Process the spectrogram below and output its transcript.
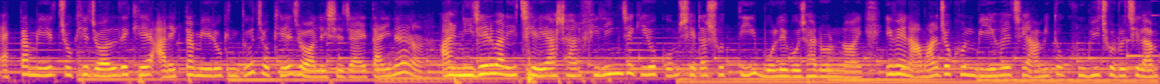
একটা মেয়ের চোখে জল দেখে আরেকটা মেয়েরও কিন্তু চোখে জল এসে যায়, তাই না? আর নিজের বাড়ি ছেড়ে আসার ফিলিং যে কীরকম সেটা সত্যি বলে বোঝানোর নয়। ইভেন আমার যখন বিয়ে হয়েছে, আমি তো খুবই ছোট ছিলাম,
